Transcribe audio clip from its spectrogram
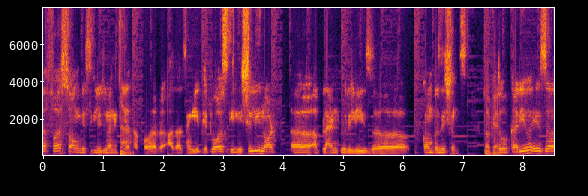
the first song basically जो मैंने किया हाँ. था for Azad Sangeet it was initially not a plan to release compositions. Okay so kariyo is a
